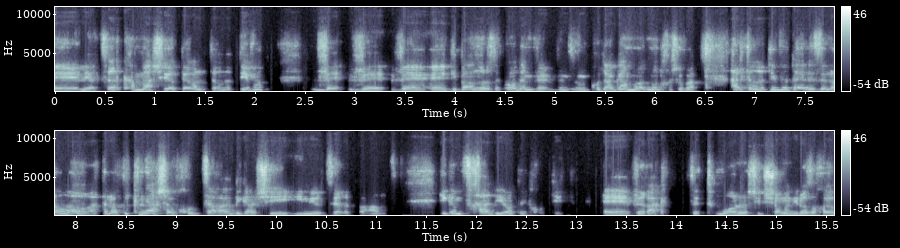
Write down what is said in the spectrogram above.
אה, לייצר כמה שיותר אלטרנטיבות, ודיברנו על זה קודם, וזו נקודה גם מאוד מאוד חשובה, האלטרנטיבות האלה זה לא, אתה לא תקנה עכשיו חולצה רק בגלל שהיא מיוצרת בארץ, היא גם צריכה להיות איכותית. ורק אתמול או שלשום, אני לא זוכר,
